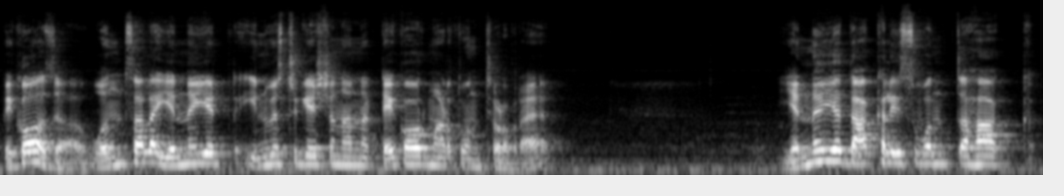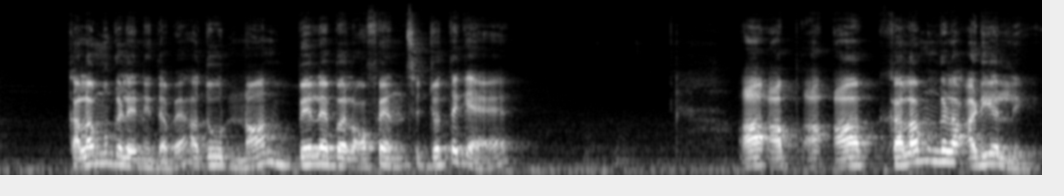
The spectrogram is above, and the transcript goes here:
ಬಿಕಾಸ್ ಒಂದ್ಸಲ ಎನ್ ಐ ಎ ಇನ್ವೆಸ್ಟಿಗೇಷನನ್ನು ಟೇಕ್ ಓವರ್ ಮಾಡ್ತು ಅಂತ ಹೇಳಿದ್ರೆ ಎನ್ ಐ ಎ ದಾಖಲಿಸುವಂತಹ ಕಲಮುಗಳೇನಿದ್ದಾವೆ ಅದು ನಾನ್ ಬೇಲೆಬಲ್ ಅಫೆನ್ಸ್ ಜೊತೆಗೆ ಆ, ಆ- ಕಲಂಗಳ ಅಡಿಯಲ್ಲಿ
